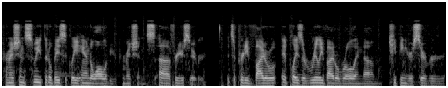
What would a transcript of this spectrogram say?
permission suite that'll basically handle all of your permissions uh, for your server. It's a pretty vital, it plays a really vital role in um, keeping your server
